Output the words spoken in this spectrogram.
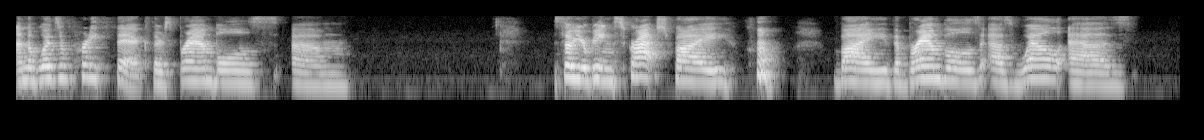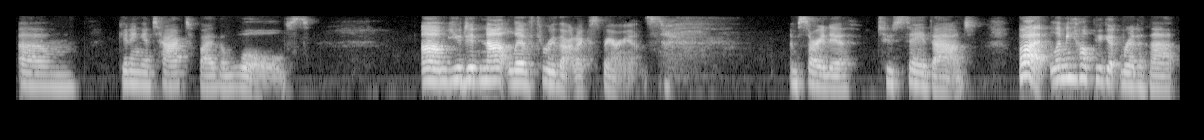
and the woods are pretty thick. There's brambles. Um, so you're being scratched by by the brambles as well as um, getting attacked by the wolves. Um, you did not live through that experience. I'm sorry to to say that, but let me help you get rid of that.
